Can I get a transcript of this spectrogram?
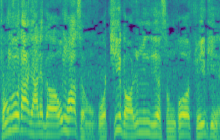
丰富大家那个文化生活，提高人民的生活水平。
